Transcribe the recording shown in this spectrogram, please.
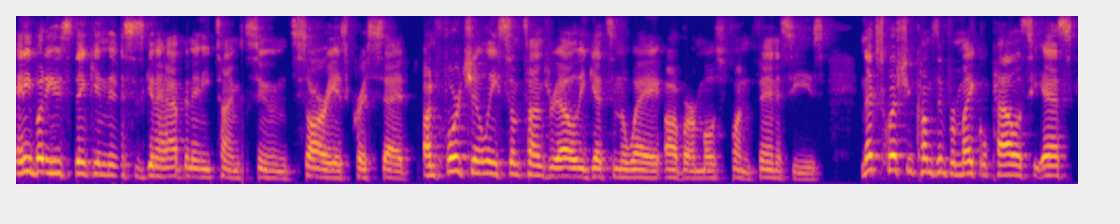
anybody who's thinking this is going to happen anytime soon, sorry, as Chris said. Unfortunately, sometimes reality gets in the way of our most fun fantasies. Next question comes in from Michael Palace. He asks,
